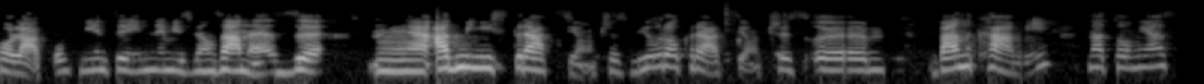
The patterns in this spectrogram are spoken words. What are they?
Polaków, między innymi związane z mm, administracją, czy z biurokracją, czy z bankami, natomiast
